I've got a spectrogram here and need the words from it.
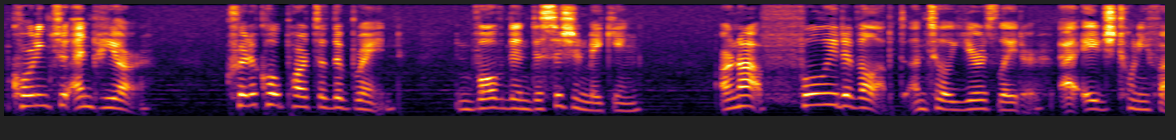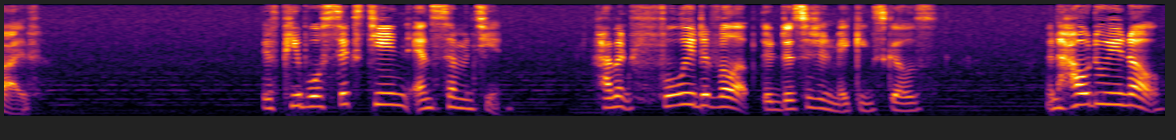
According to NPR, critical parts of the brain involved in decision making are not fully developed until years later, at age 25. If people 16 and 17 haven't fully developed their decision making skills, then how do we know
